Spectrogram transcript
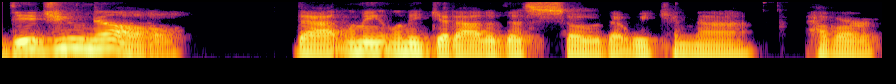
did you know that? Let me let me get out of this so that we can uh, have our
